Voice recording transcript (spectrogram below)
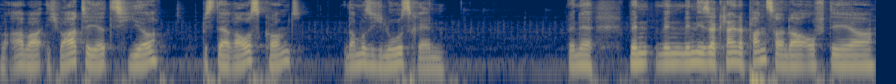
Aber ich warte jetzt hier, bis der rauskommt. Da muss ich losrennen. Wenn, er, wenn, wenn, wenn dieser kleine Panzer da auf der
